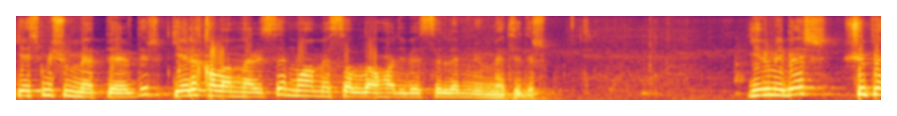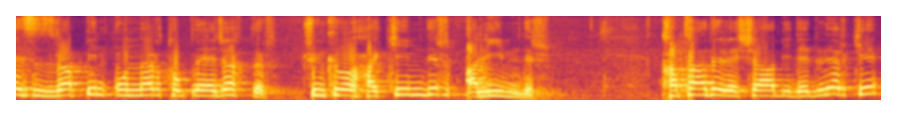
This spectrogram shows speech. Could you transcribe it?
geçmiş ümmetlerdir, geri kalanlar ise Muhammed sallallahu aleyhi ve sellemin ümmetidir. 25. Şüphesiz Rabbin onları toplayacaktır. Çünkü o hakimdir, alimdir. Katade ve Şabi dediler ki,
